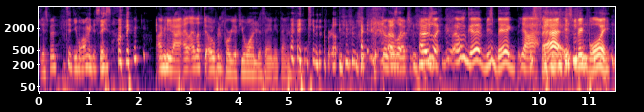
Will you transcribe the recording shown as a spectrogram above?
yes, Ben. Did you want me to say something? I mean, I, I left it open for you if you wanted to say anything. I didn't really. Don't I was like, much. I was like, that was good. He's big. Yeah, he's I- fat. He's a big boy.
